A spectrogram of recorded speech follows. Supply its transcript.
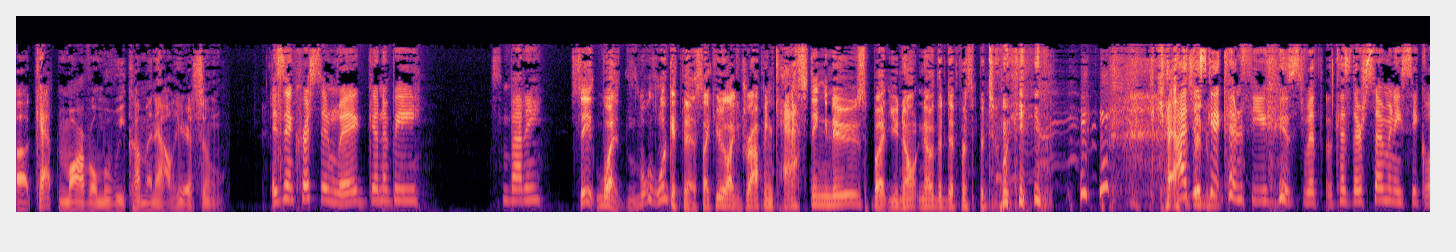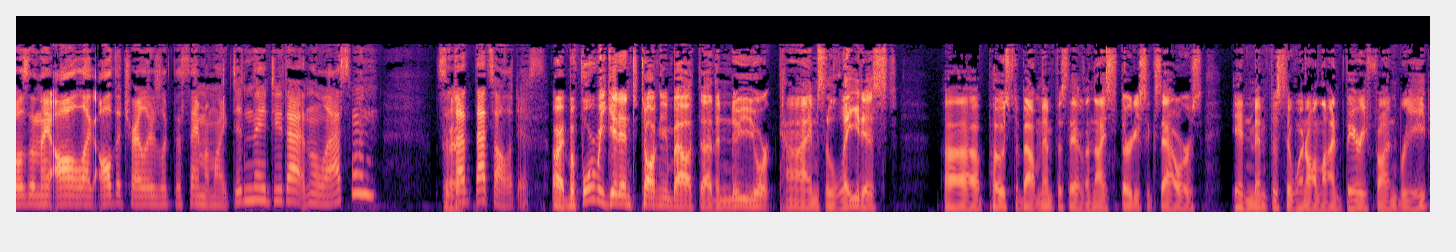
a Captain Marvel movie coming out here soon. Isn't Kristen Wiig going to be somebody? see what? Look at this! Like you're like dropping casting news, but you don't know the difference between. I just get confused with because there's so many sequels and they all like all the trailers look the same. I'm like, didn't they do that in the last one? So Right. that that's all it is. All right, before we get into talking about uh, the New York Times latest uh, post about Memphis, they have a nice 36 hours in Memphis that went online. Very fun read.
